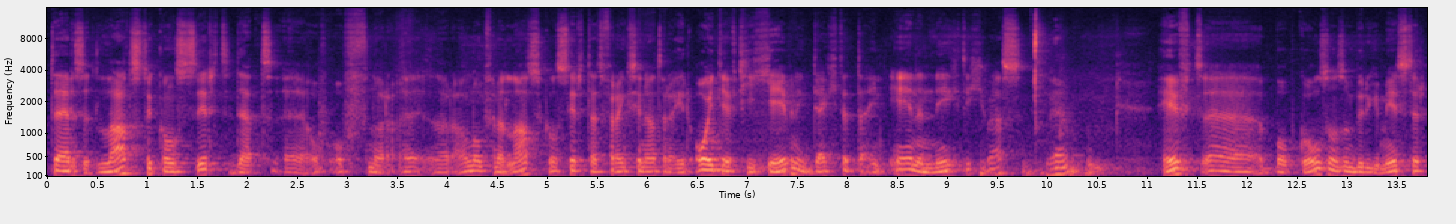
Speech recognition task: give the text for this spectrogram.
tijdens het laatste concert dat, eh, of, of naar, eh, naar aanloop van het laatste concert dat Frank Sinatra hier ooit heeft gegeven, ik dacht dat dat in 91 was, ja. heeft Bob Coles, onze burgemeester,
